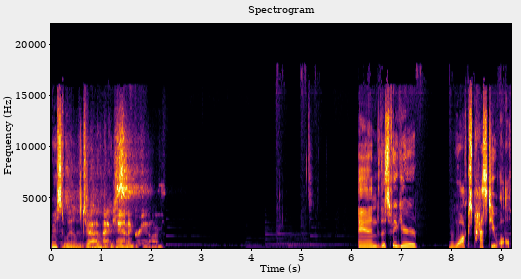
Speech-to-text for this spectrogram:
Rest well, That I can agree on. And this figure walks past you all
